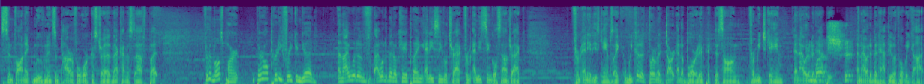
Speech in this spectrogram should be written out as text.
symphonic movements and powerful orchestra and that kind of stuff. But for the most part, they're all pretty freaking good. And I would have I would have been okay playing any single track from any single soundtrack from any of these games. Like we could have thrown a dart at a board and picked a song from each game, and I would have been Pretty happy. and I would have been happy with what we got.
